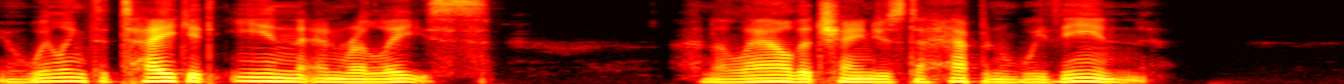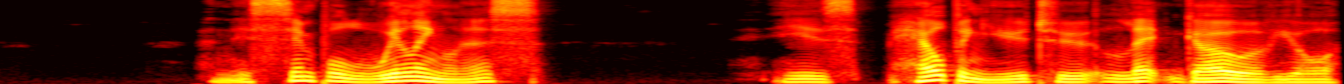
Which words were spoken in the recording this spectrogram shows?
You're willing to take it in and release and allow the changes to happen within. And this simple willingness is helping you to let go of your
